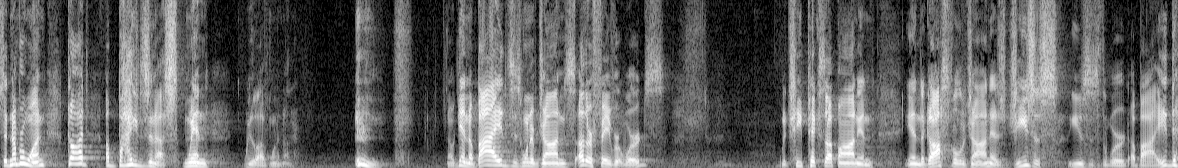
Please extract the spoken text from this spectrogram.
Said number one, God abides in us when we love one another. Now, again, abides is one of John's other favorite words, which he picks up on in, in the Gospel of John as Jesus uses the word abide.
